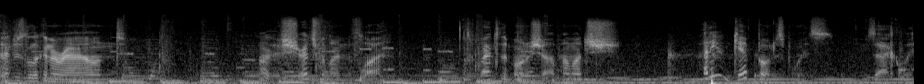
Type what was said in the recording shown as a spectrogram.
I'm just looking around. Oh, there's shirts for learning to fly. Let's go back to the bonus shop. How much... How do you get bonus points? Exactly.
